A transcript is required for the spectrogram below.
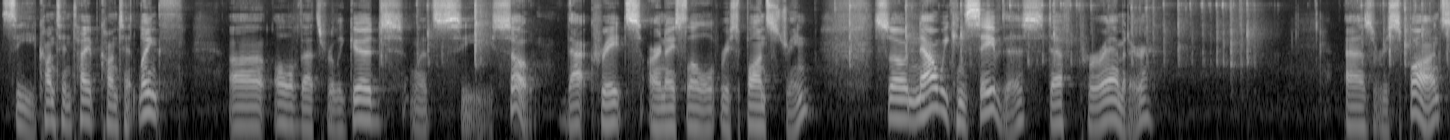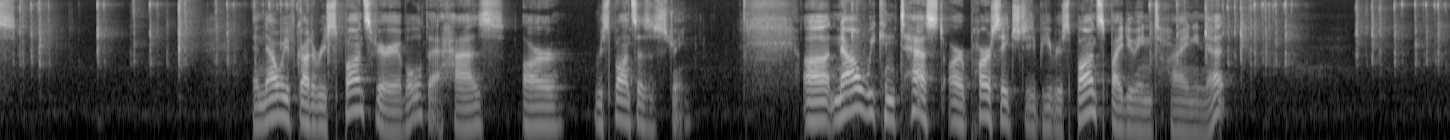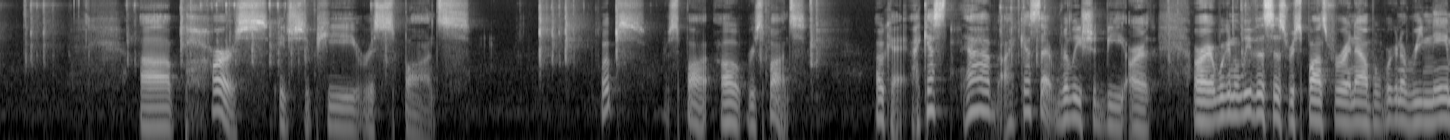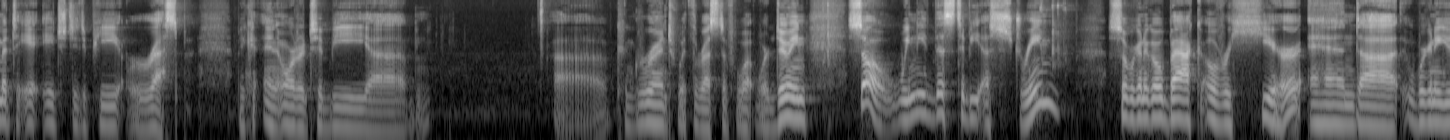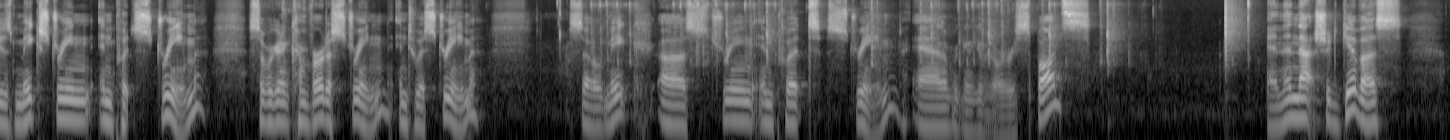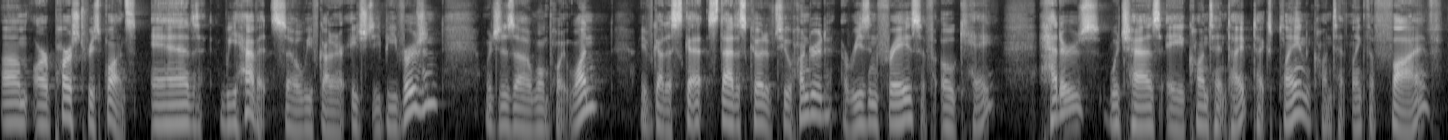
See, content type, content length. Uh, all of that's really good. Let's see. So that creates our nice little response string. So now we can save this def parameter as a response. And now we've got a response variable that has our response as a string. Uh, now we can test our parse HTTP response by doing tinynet. Uh, parse HTTP response. Whoops, response. Oh, response. Okay, I guess uh, I guess that really should be our. All right, we're to leave this as response for right now, but we're to rename it to HTTP RESP in order to be uh, uh, congruent with the rest of what we're doing. So we need this to be a stream. So we're going to go back over here and uh, we're going to use make string input stream. So we're going to convert a string into a stream. So make uh, string input stream, and we're going to give it a response. And then that should give us um, our parsed response. And we have it. So we've got our HTTP version, which is uh, 1.1. We've got a status code of 200, a reason phrase of OK, headers, which has a content type, text plain, content length of 5.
